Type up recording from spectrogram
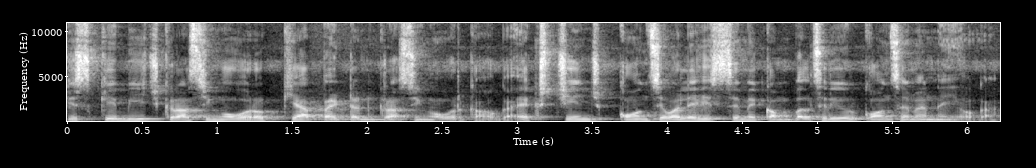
किसके बीच क्रॉसिंग ओवर और क्या पैटर्न क्रॉसिंग ओवर का होगा। एक्सचेंज कौन से वाले हिस्से में कंपलसरी और कौन से में नहीं होगा।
